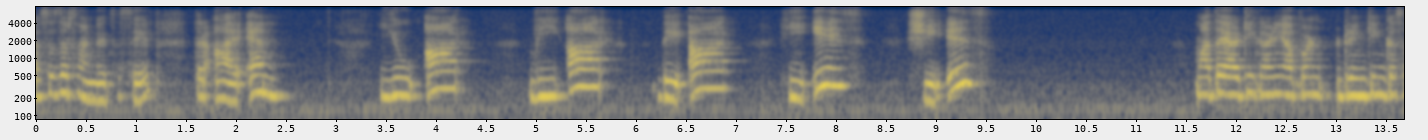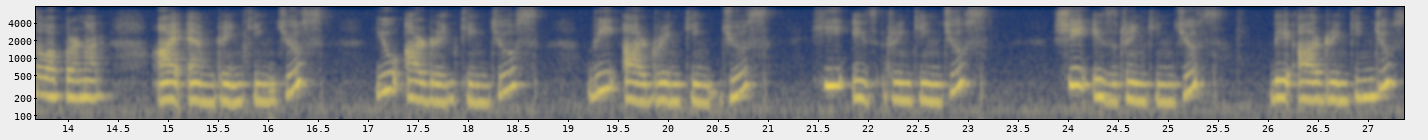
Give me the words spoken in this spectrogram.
असं जर सांगायचं असेल तर I am. You are we are they are he is she is. मग आता या ठिकाणी आपण ड्रिंकिंग कसं वापरणार? I am drinking juice you are drinking juice we are drinking juice he is drinking juice. She is drinking juice they are drinking juice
